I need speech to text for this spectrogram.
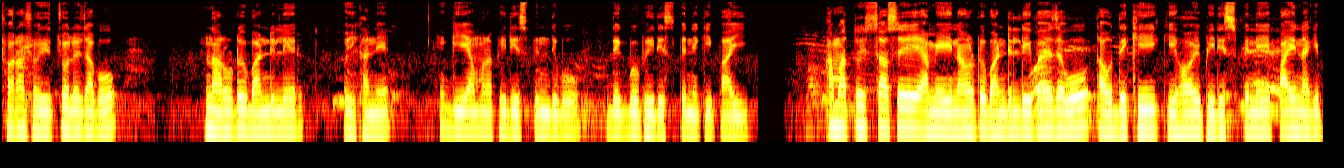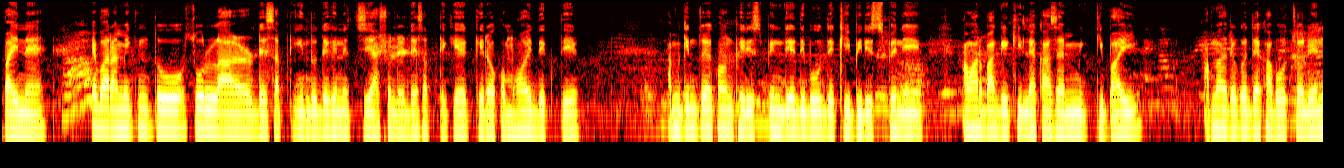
সরাসরি চলে যাব নারুটো বান্ডিলের ওইখানে গিয়ে আমরা ফ্রি স্পিন দেবো। দেখব ফ্রি স্পিনে কি পাই। আমার তো ইচ্ছা আছে আমি এই নারুটো বান্ডিলটি পেয়ে যাব। তাও দেখি কি হয় ফ্রি স্পিনে পাই নাকি পাই না। এবার আমি কিন্তু চুল আর ডেসাপটি কিন্তু দেখে নিচ্ছি, আসলে ডেসাপটিকে কীরকম হয় দেখতে। আমি কিন্তু এখন ফ্রি স্পিন দিয়ে দিব, দেখি ফ্রি স্পিনে আমার বাগে কী লেখা আছে, আমি কী পাই। আপনাদেরকে দেখাবো, চলেন।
